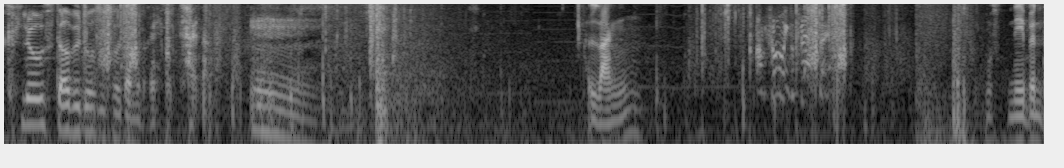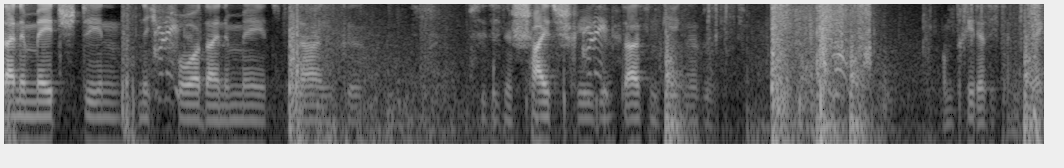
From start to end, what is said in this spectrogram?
Close Double Dosis soll damit rechnet keiner. Mm. Lang. Flashbang. Musst neben deinem Mate stehen, nicht vor deinem Mate. Danke. Schließlich eine Scheißschräge. Da ist ein Gegner. Warum dreht er sich dann weg,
